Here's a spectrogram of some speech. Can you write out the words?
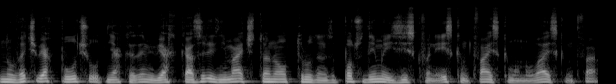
но вече бях получил от някъде, ми бяха казали, внимай, че той е много труден, започва да има изисквания. Искам това, искам онова, искам това.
